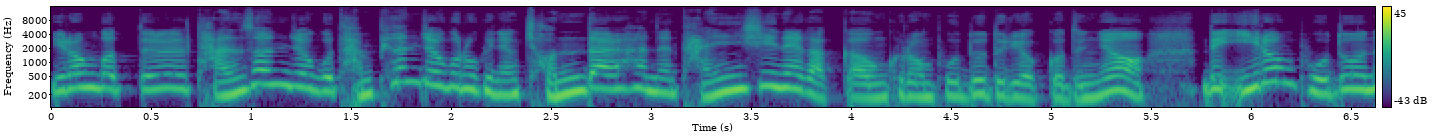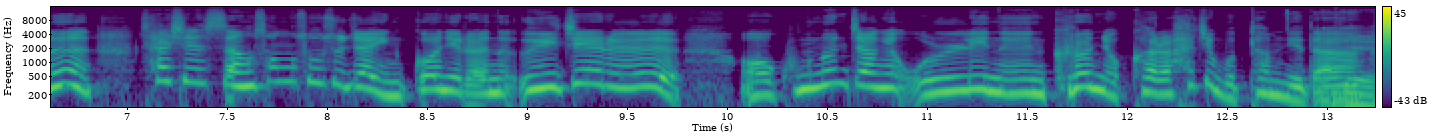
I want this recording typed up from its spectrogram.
이런 것들을 단선적으로 단편적으로 그냥 전달하는 단신에 가까운 그런 보도들이었거든요. 근데 이런 보도는 사실상 성소수자 인권이라는 의제를 어, 공론장에 올리는 그런 역할을 하지 못합니다. 예.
